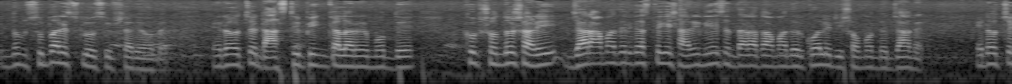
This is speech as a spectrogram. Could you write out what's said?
একদম সুপার এক্সক্লুসিভ শাড়ি হবে। এটা হচ্ছে ডাস্টি পিঙ্ক কালারের মধ্যে। খুব সুন্দর শাড়ি যারা আমাদের কাছ থেকে শাড়ি নিয়েছেন, তারা তো আমাদের কোয়ালিটি সম্বন্ধে জানে এটা হচ্ছে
